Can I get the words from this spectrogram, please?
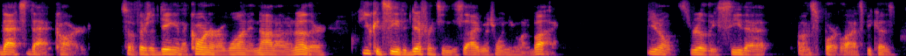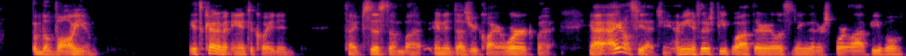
that's that card. So if there's a ding in the corner of one and not on another, you could see the difference and decide which one you want to buy. You don't really see that on sport lots because of the volume. It's kind of an antiquated type system, but and it does require work. But yeah, I, I don't see that change. I mean, if there's people out there listening that are sport lot people,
